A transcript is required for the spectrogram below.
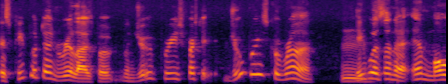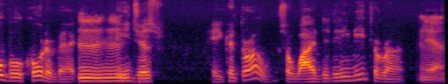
Because people didn't realize, but when Drew Brees first Drew Brees could run. He wasn't an immobile quarterback. Mm-hmm. He just he could throw. So why did he need to run? Yeah.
